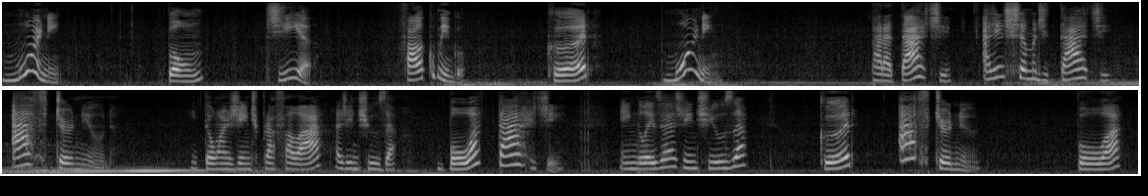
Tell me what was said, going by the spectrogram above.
morning. Bom dia. Fala comigo. Good morning. Para tarde, a gente chama de tarde afternoon. Então a gente para falar, a gente usa boa tarde. Em inglês a gente usa good afternoon boa tarde.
